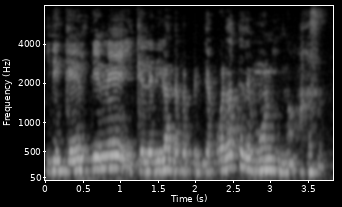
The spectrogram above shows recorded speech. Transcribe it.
y de que él tiene, y que le digan de repente, acuérdate de Moni, ¿no?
